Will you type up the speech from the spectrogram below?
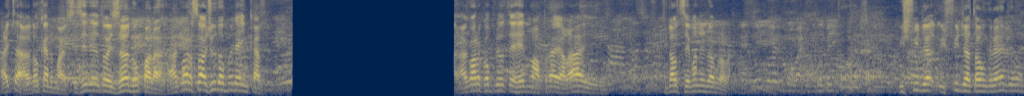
Aí tá, não quero mais, 62 anos, vou parar. Agora só ajuda a mulher em casa. Agora comprei um terreno numa praia lá e final de semana ele vai para lá. Os filhos, os filhos já estão grandes, né?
